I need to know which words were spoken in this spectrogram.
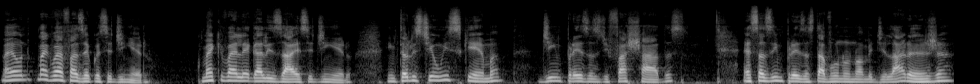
Mas como é que vai fazer com esse dinheiro? Como é que vai legalizar esse dinheiro? Então eles tinham um esquema de empresas de fachadas. Essas empresas estavam no nome de laranja,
